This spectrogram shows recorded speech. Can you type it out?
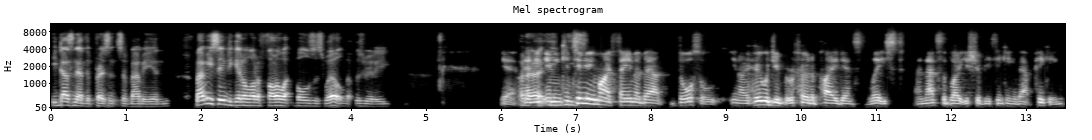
he doesn't have the presence of Mummy, and Mummy seemed to get a lot of follow up balls as well. That was really Yeah, and, in, and in continuing my theme about dorsal, you know, who would you prefer to play against least? And that's the bloke you should be thinking about picking.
